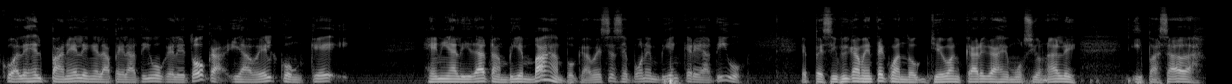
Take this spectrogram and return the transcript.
cuál es el panel en el apelativo que le toca y a ver con qué genialidad también bajan, porque a veces se ponen bien creativos, específicamente cuando llevan cargas emocionales y pasadas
